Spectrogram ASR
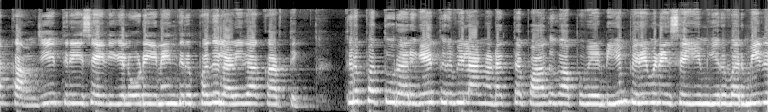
வணக்கம். ஜி த்ரீ செய்திகளோடு இணைந்திருப்பது லலிதா கார்த்திக். திருப்பத்தூர் அருகே திருவிழா நடத்த பாதுகாப்பு வேண்டியும் பிரிவினை செய்யும் இருவர் மீது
